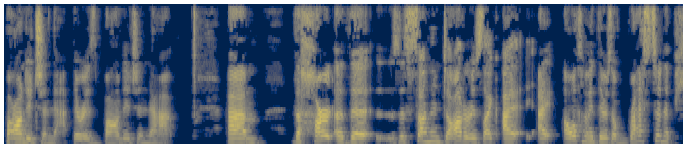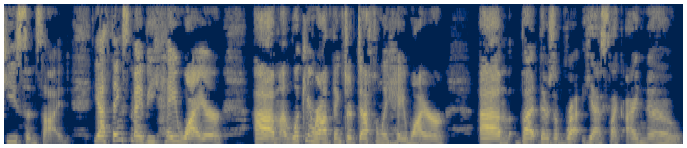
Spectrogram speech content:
bondage in that. There is bondage in that. Um, the heart of the the son and daughter is like I I ultimately there's a rest and a peace inside. Yeah, things may be haywire. Um, I'm looking around, things are definitely haywire. Um, but there's a re- yes, like I know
